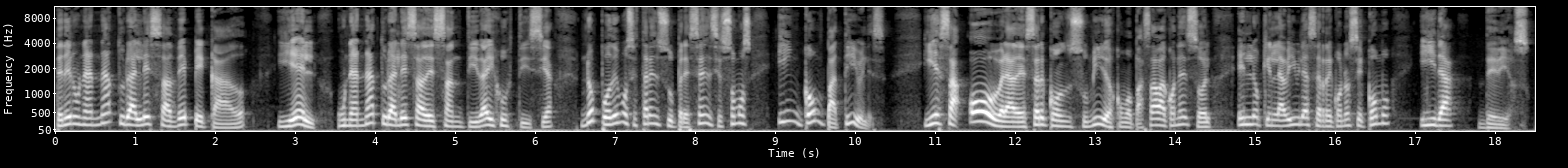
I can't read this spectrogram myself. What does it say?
tener una naturaleza de pecado y Él una naturaleza de santidad y justicia, no podemos estar en su presencia, somos incompatibles. Y esa obra de ser consumidos como pasaba con el sol es lo que en la Biblia se reconoce como ira de Dios.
